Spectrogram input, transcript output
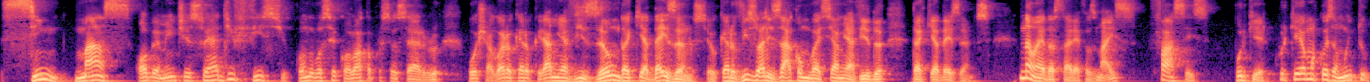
Sim, mas, obviamente, isso é difícil. Quando você coloca para o seu cérebro, poxa, agora eu quero criar minha visão daqui a 10 anos. Eu quero visualizar como vai ser a minha vida daqui a 10 anos. Não é das tarefas mais fáceis. Por quê? Porque é uma coisa muito.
